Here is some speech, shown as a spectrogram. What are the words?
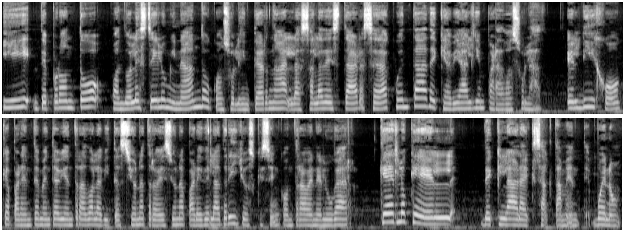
y de pronto cuando él está iluminando con su linterna la sala de estar se da cuenta de que había alguien parado a su lado. Él dijo que aparentemente había entrado a la habitación a través de una pared de ladrillos que se encontraba en el lugar. ¿Qué es lo que él declara exactamente? Bueno,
